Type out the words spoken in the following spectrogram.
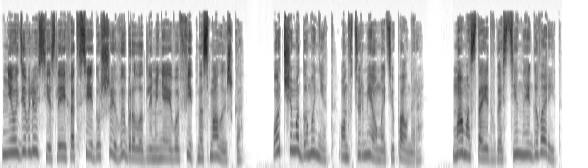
Не удивлюсь, если их от всей души выбрала для меня его фитнес-малышка. Отчима дома нет, он в тюрьме у Мэтью Палмера. Мама стоит в гостиной и говорит.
